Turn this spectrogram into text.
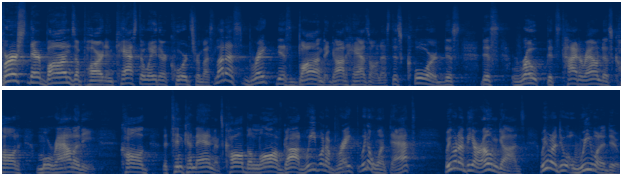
burst their bonds apart and cast away their cords from us. Let us break this bond that God has on us, this cord, this, this rope that's tied around us called morality, called the Ten Commandments, called the law of God. We want to break, we don't want that. We want to be our own gods. We want to do what we want to do.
